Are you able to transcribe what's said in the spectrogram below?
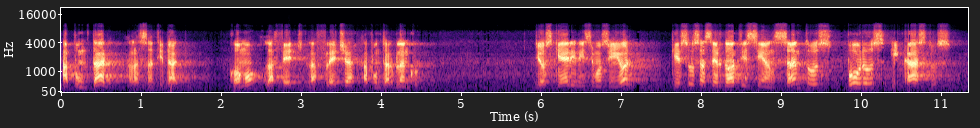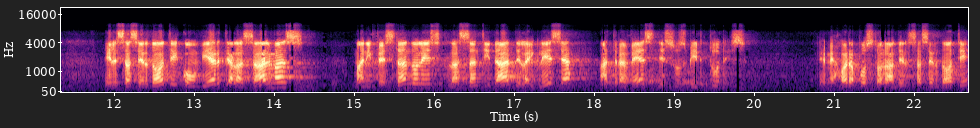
apuntar a la santidad, como la, la flecha apunta al blanco. Dios quiere, dice Señor, que sus sacerdotes sean santos, puros y castos. El sacerdote convierte a las almas manifestándoles la santidad de la iglesia a través de sus virtudes. El mejor apostolado del sacerdote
